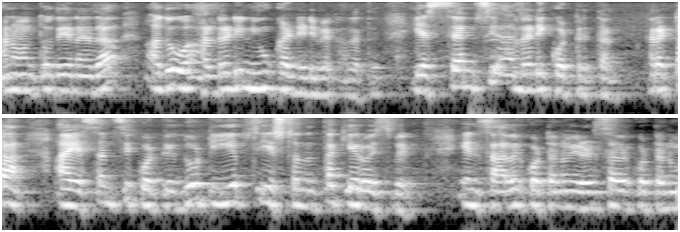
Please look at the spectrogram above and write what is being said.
ಅನ್ನೋವಂಥದ್ದು ಏನದ, ಅದು ಆಲ್ರೆಡಿ ನೀವು ಕಂಡುಹಿಡಿಬೇಕಾಗತ್ತೆ. ಎಸ್ ಎಂ ಸಿ ಆಲ್ರೆಡಿ ಕೊಟ್ಟಿರ್ತಾನೆ ಕರೆಕ್ಟಾ ಆ? ಎಸ್ ಎಂ ಸಿ ಕೊಟ್ಟಿದ್ದು ಟಿ ಎಫ್ ಸಿ ಎಷ್ಟಂತ ಕೇರ್ ವಹಿಸ್ಬೇಕು. ಏನು ಸಾವಿರ ಕೊಟ್ಟನೋ, ಎರಡು ಸಾವಿರ ಕೊಟ್ಟನು,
